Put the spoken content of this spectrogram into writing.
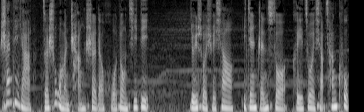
山地亚则是我们常设的活动基地，有一所学校、一间诊所和一座小仓库。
